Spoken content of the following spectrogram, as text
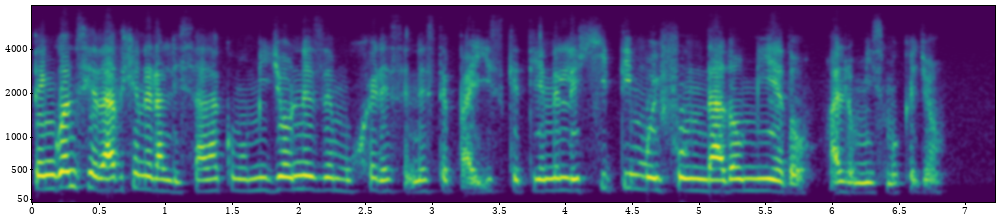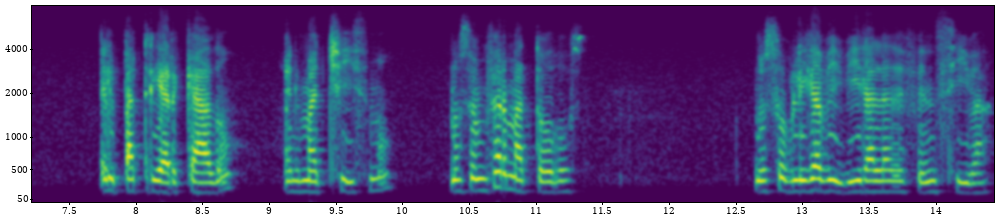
Tengo ansiedad generalizada como millones de mujeres en este país que tiene legítimo y fundado miedo a lo mismo que yo. El patriarcado, el machismo, nos enferma a todos. Nos obliga a vivir a la defensiva.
